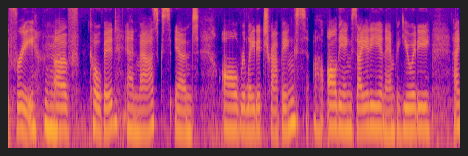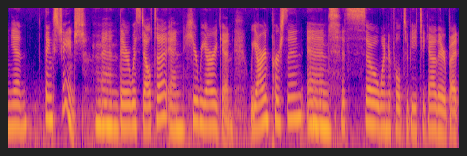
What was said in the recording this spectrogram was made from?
free mm-hmm. of COVID and masks and all related trappings, uh, all the anxiety and ambiguity. And yet, things changed mm-hmm. and there was delta and here we are again we are in person and mm-hmm. it's so wonderful to be together but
